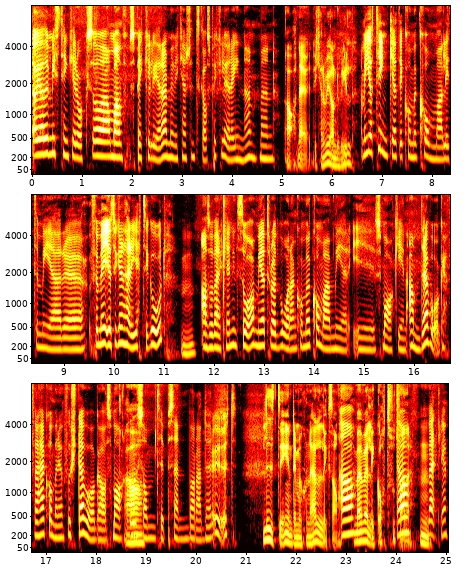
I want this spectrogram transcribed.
Ja, jag misstänker också om man spekulerar, men vi kanske inte ska spekulera innan. Men, Ja, nej, det kan du göra om du vill. Men jag tänker att det kommer komma lite mer... eh, För mig, jag tycker den här är jättegod. Mm. Alltså verkligen inte så. Men jag tror att våran kommer komma mer i smak i en andra våg. För här kommer en första våg av smaker Ja. som typ sen bara dör ut. Lite endimensionell liksom, Ja. men väldigt gott fortfarande. Ja, Mm. verkligen.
